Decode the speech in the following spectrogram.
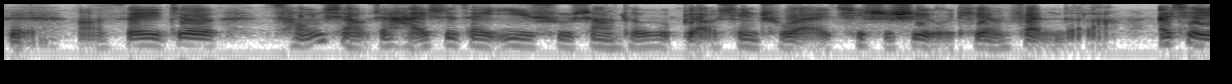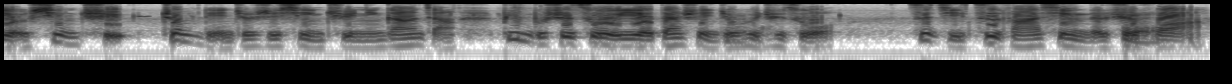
对，啊，所以就从小就还是在艺术上头表现出来，其实是有天分的啦，而且有兴趣，重点就是兴趣。您刚刚讲，并不是作业，但是你就会去做，自己自发性的去画，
